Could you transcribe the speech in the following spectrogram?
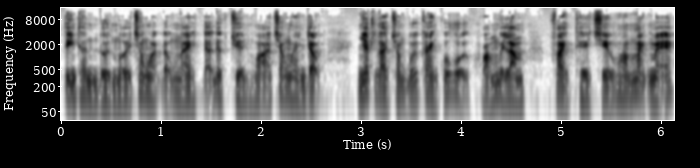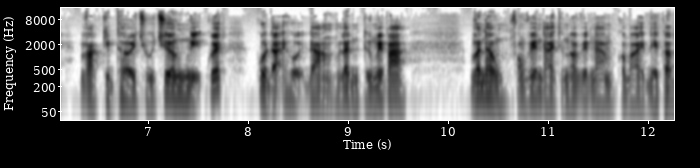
tinh thần đổi mới trong hoạt động này đã được chuyển hóa trong hành động, nhất là trong bối cảnh Quốc hội khóa 15 phải thể chế hóa mạnh mẽ và kịp thời chủ trương nghị quyết của Đại hội Đảng lần thứ 13. Vân Hồng, phóng viên Đài Tiếng Nói Việt Nam có bài đề cập.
